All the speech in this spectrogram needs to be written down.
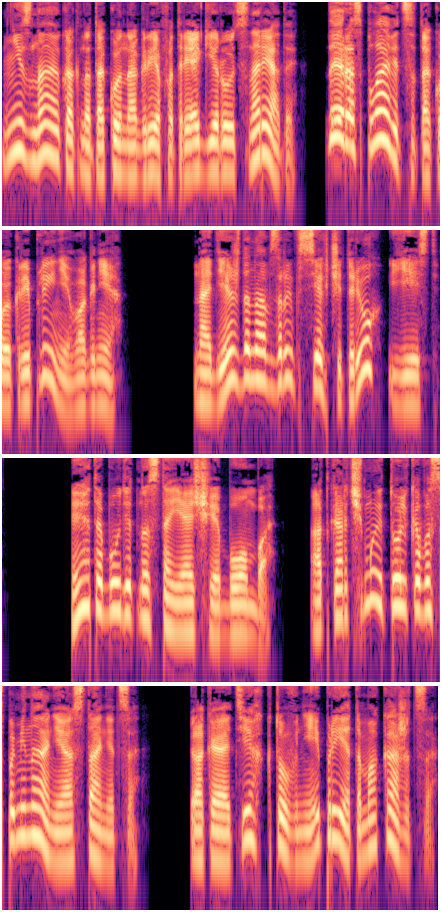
не знаю, как на такой нагрев отреагируют снаряды, да и расплавится такое крепление в огне. Надежда на взрыв всех четырех есть. Это будет настоящая бомба. От корчмы только воспоминание останется, как и о тех, кто в ней при этом окажется.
